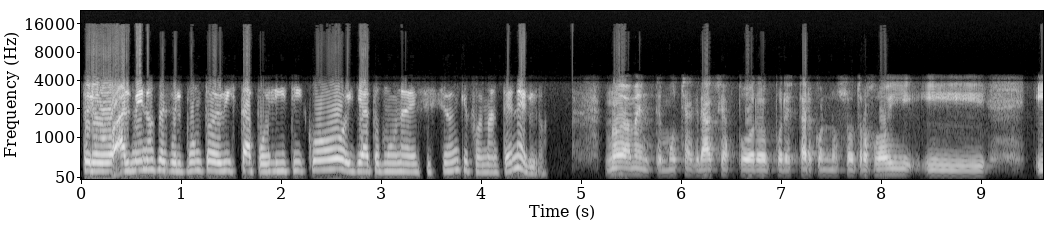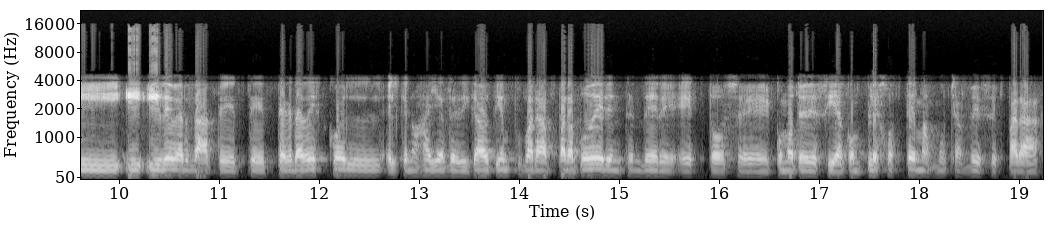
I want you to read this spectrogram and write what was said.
pero al menos desde el punto de vista político ya tomó una decisión que fue mantenerlo. nuevamente, muchas gracias por, por estar con nosotros hoy y, y, de verdad te, te, agradezco el, el, que nos hayas dedicado tiempo para, para poder entender estos, eh, como te decía, complejos temas muchas veces para,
